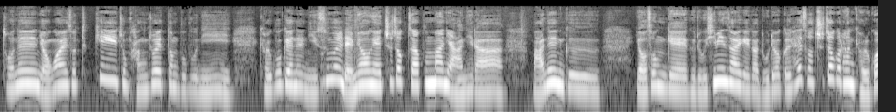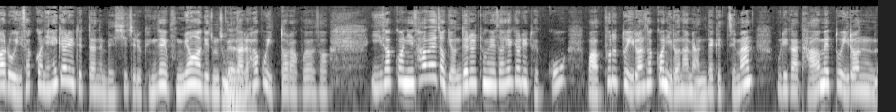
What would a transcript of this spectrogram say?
저는 영화에서 특히 좀 강조했던 부분이 결국에는 이 24명의 추적자뿐만이 아니라 많은 그 여성계 그리고 시민사회계가 노력을 해서 추적을 한 결과로 이 사건이 해결이 됐다는 메시지를 굉장히 분명하게 좀 전달을 네. 하고 있더라고요. 그래서 이 사건이 사회적 연대를 통해서 해결이 됐고 뭐 앞으로 또 이런 사건이 일어나면 안 되겠지만 우리가 다음에 또 이런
